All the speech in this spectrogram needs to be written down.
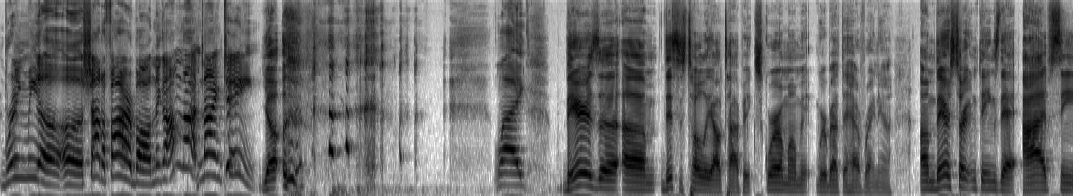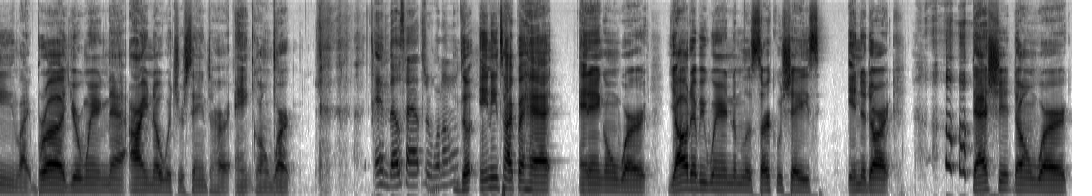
bring me a, a shot of fireball, nigga. I'm not 19. Yo, Like, there's a um. This is totally off topic. Squirrel moment we're about to have right now. Um, there are certain things that I've seen, like, bruh, you're wearing that. I already know what you're saying to her ain't gonna work. And those hats are one them. The any type of hat, it ain't gonna work. Y'all that be wearing them little circle shades in the dark, that shit don't work.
